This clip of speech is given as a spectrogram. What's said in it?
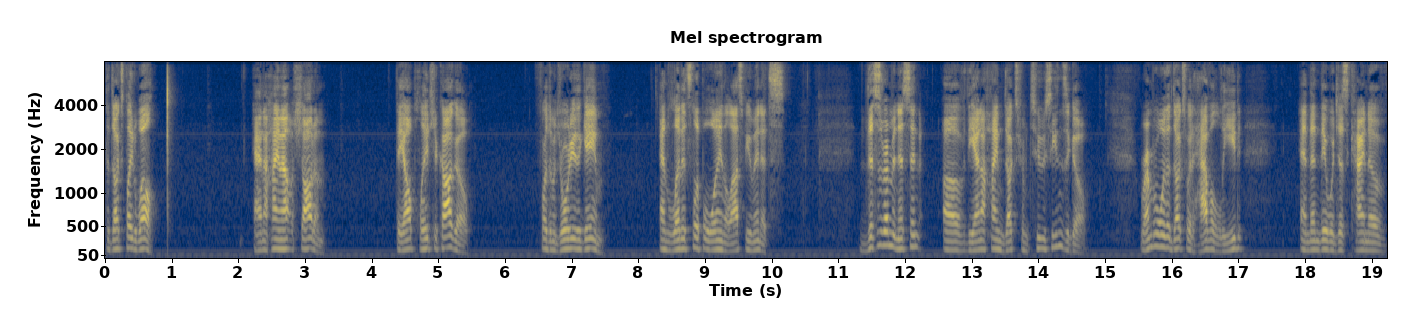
the Ducks played well. Anaheim outshot them. They outplayed Chicago for the majority of the game and let it slip away in the last few minutes. This is reminiscent of the Anaheim Ducks from two seasons ago. Remember when the Ducks would have a lead and then they would just kind of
